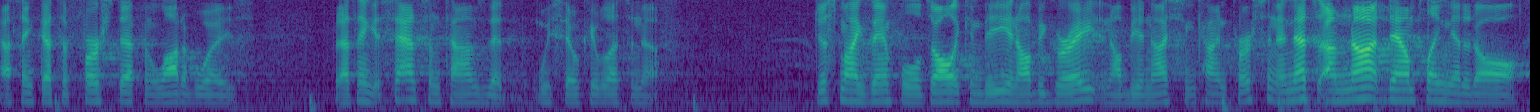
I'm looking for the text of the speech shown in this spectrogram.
I think that's a first step in a lot of ways. But I think it's sad sometimes that we say, okay, well, that's enough. Just my example is all it can be, and I'll be great, and I'll be a nice and kind person. And that's, I'm not downplaying that at all.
